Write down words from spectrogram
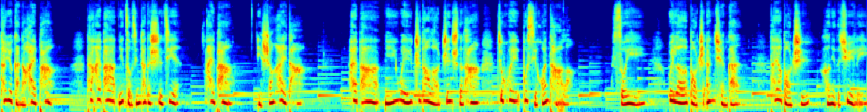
他越感到害怕。他害怕你走进他的世界，害怕你伤害他，害怕你因为知道了真实的他就会不喜欢他了。所以，为了保持安全感，他要保持和你的距离。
